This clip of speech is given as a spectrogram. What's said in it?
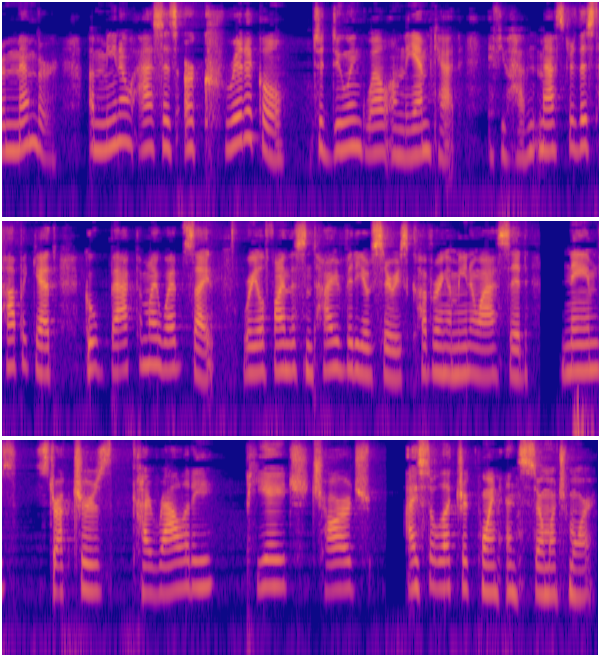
remember, amino acids are critical to doing well on the MCAT. If you haven't mastered this topic yet, go back to my website where you'll find this entire video series covering amino acid names, structures, chirality, pH, charge, isoelectric point, and so much more.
